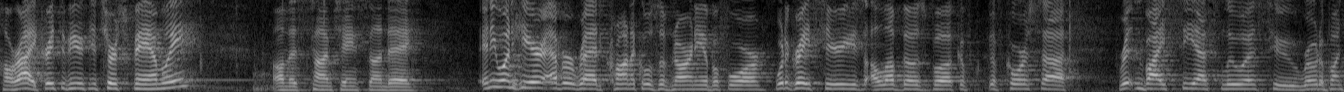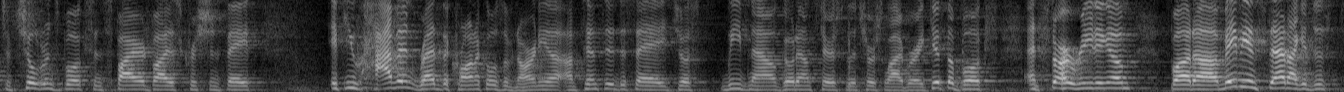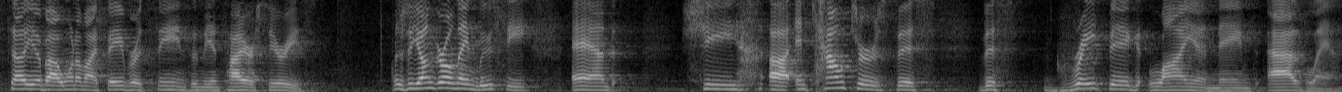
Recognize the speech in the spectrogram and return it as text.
All right, great to be with you, church family, on this Time Change Sunday. Anyone here ever read Chronicles of Narnia before? What a great series. I love those books. Of, of course, uh, written by C.S. Lewis, who wrote a bunch of children's books inspired by his Christian faith. If you haven't read the Chronicles of Narnia, I'm tempted to say just leave now, go downstairs to the church library, get the books, and start reading them. But uh, maybe instead I could just tell you about one of my favorite scenes in the entire series. There's a young girl named Lucy, and she uh, encounters this, this great big lion named Aslan.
